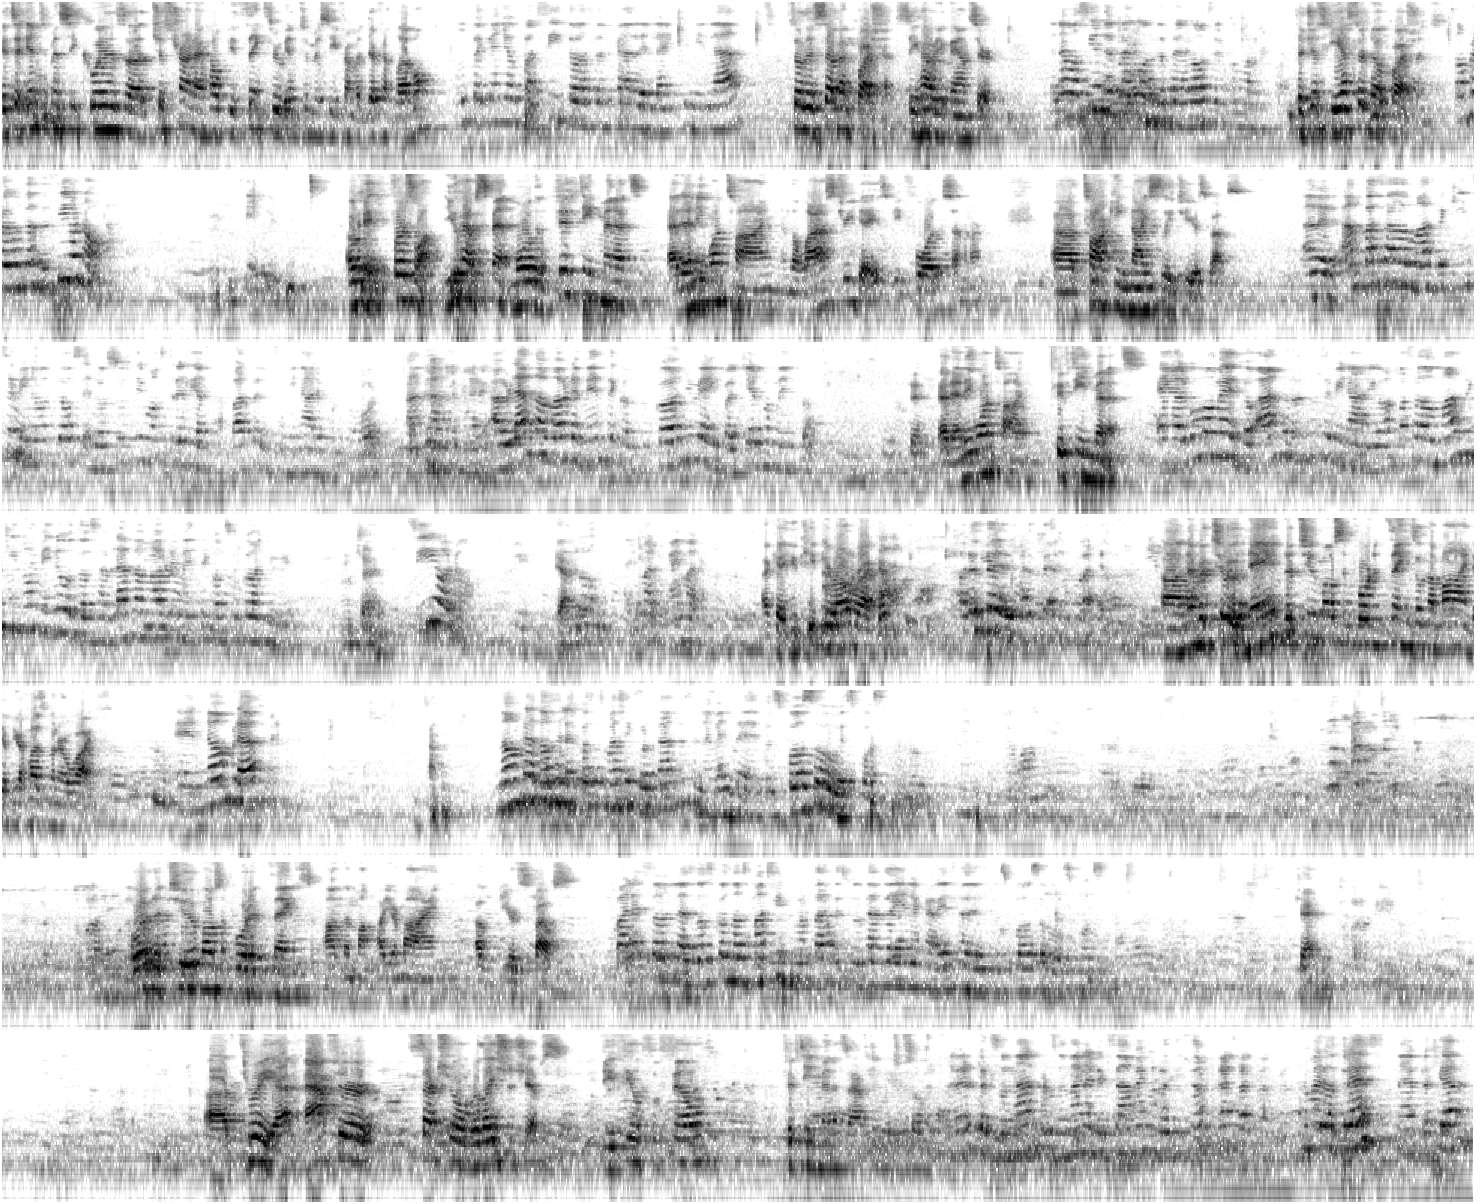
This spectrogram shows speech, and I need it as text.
It's an intimacy quiz, uh, just trying to help you think through intimacy from a different level. Un pequeño pasito acerca de la intimidad. So there's seven questions. See how you answer. Tenemos siete preguntas, ahora vamos a ver cómo responder. They're just yes or no questions. Son preguntas de sí o no. Simple. Okay, first one. You have spent more than 15 minutes at any one time in the last three days before the seminar uh, talking nicely to your spouse. A ver, han pasado más de 15 minutos en los últimos tres días, aparte del seminario, por favor, antes del seminario, hablando amablemente con tu cónyuge en cualquier momento. Okay, at any one time, 15 minutes. En algún momento, antes de este seminario, han pasado más de 15 minutos hablando amablemente con su cónyuge. Okay. ¿Sí o no? Yeah. Hay margen, hay margen. Okay, you keep your own record. Para ustedes, para ustedes. Uh, number two, name the two most important things on the mind of your husband or wife. Eh, nombra, nombra dos de las cosas más importantes en la mente de tu esposo o esposa. What are the two most important things on the on your mind of your spouse? ¿Cuáles son las dos cosas más importantes flotando ahí en la cabeza de tu esposo o esposa? Okay. Uh, three, a- after sexual relationships, do you feel fulfilled? 15 minutes afterwards or so? A ver, personal, personal el examen un ratito. Número 3, nada de plagiar.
